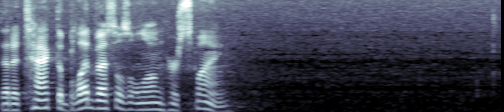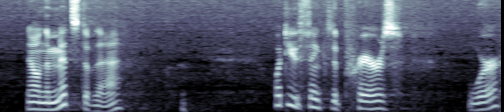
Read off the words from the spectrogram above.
that attacked the blood vessels along her spine. Now, in the midst of that, what do you think the prayers were?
